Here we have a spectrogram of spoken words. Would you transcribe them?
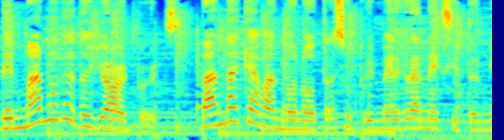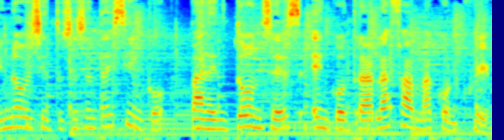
de mano de The Yardbirds, banda que abandonó tras su primer gran éxito en 1965 para entonces encontrar la fama con Cream.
